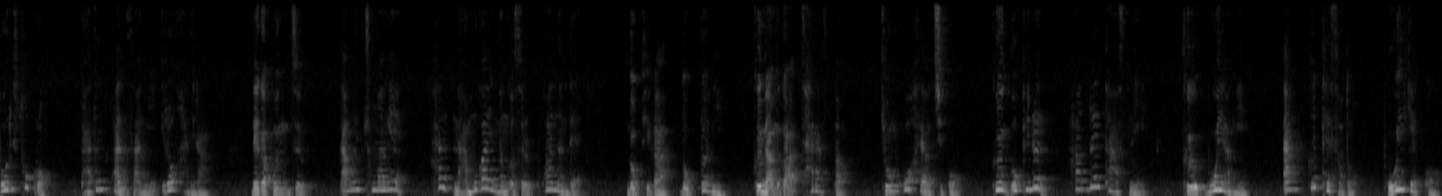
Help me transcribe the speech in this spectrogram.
머릿속으로 받은 환상이 이러하니라. 내가 본즉 땅의 중앙에 한 나무가 있는 것을 보았는데 높이가 높더니 그 나무가 자랐어 견고하여지고 그 높이는 하늘에 닿았으니 그 모양이 땅 끝에서도 보이겠고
